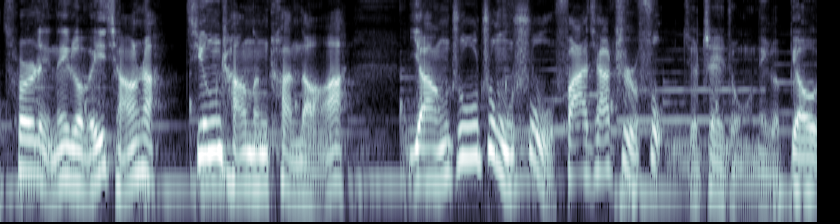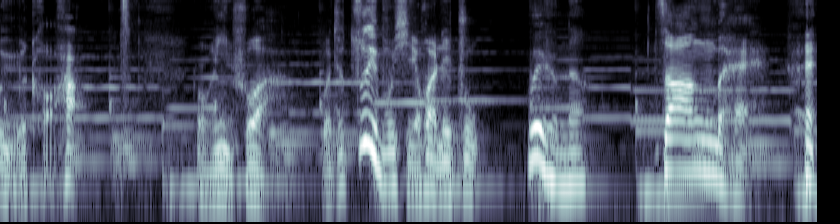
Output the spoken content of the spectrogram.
村里那个围墙上经常能看到啊，“养猪种树发家致富”就这种那个标语口号。我跟你说啊，我就最不喜欢这猪，为什么呢？脏呗。嘿，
